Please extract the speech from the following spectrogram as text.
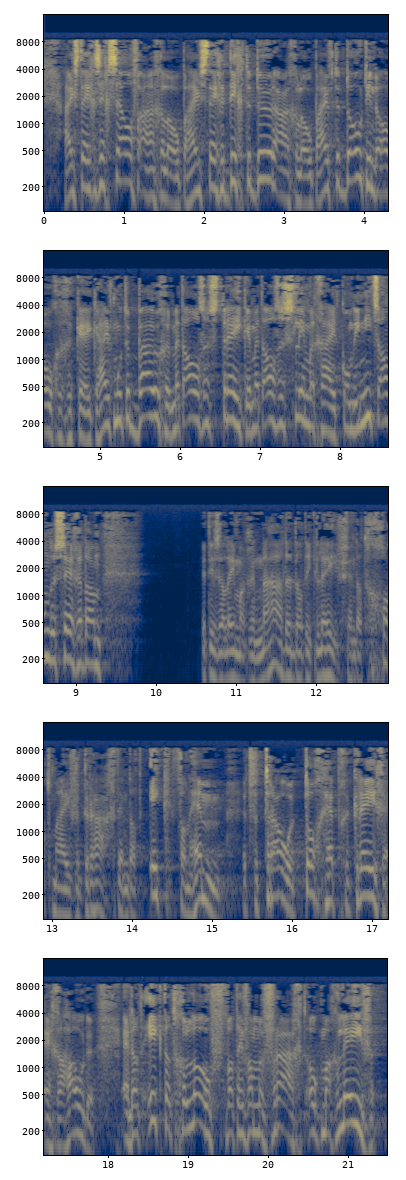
Hij is tegen zichzelf aangelopen. Hij is tegen dichte deuren aangelopen. Hij heeft de dood in de ogen gekeken. Hij heeft moeten buigen met al zijn streken, met al zijn slimmigheid. Kon hij niets anders zeggen dan, het is alleen maar genade dat ik leef en dat God mij verdraagt en dat ik van Hem het vertrouwen toch heb gekregen en gehouden. En dat ik dat geloof wat Hij van me vraagt ook mag leven.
